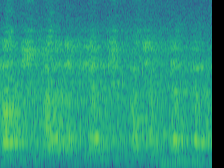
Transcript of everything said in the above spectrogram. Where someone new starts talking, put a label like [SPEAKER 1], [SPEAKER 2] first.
[SPEAKER 1] Kalkışık arada diğer ışıkla çok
